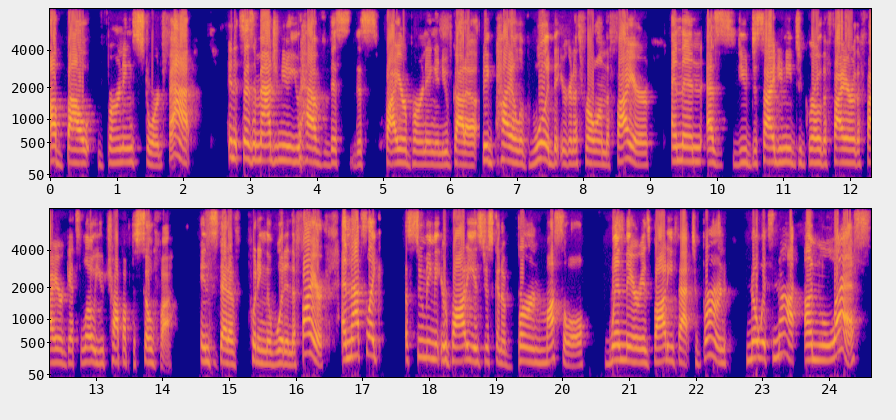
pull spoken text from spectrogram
about burning stored fat. And it says imagine you know you have this this fire burning and you've got a big pile of wood that you're going to throw on the fire. And then as you decide you need to grow the fire the fire gets low you chop up the sofa instead of putting the wood in the fire. And that's like assuming that your body is just going to burn muscle when there is body fat to burn. No it's not unless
